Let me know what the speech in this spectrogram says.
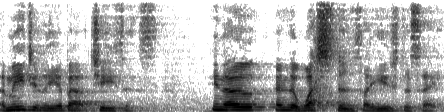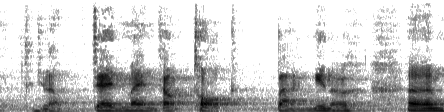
immediately about Jesus. You know, in the Westerns, they used to say, you know, dead men don't talk. Bang, you know. Um,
